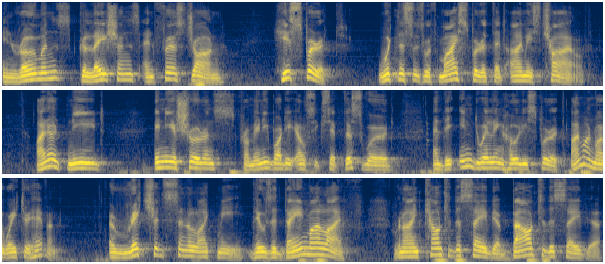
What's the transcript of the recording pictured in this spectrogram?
in Romans, Galatians, and 1 John, His Spirit witnesses with my spirit that I'm His child. I don't need any assurance from anybody else except this word and the indwelling Holy Spirit. I'm on my way to heaven. A wretched sinner like me. There was a day in my life when I encountered the Savior, bowed to the Savior,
